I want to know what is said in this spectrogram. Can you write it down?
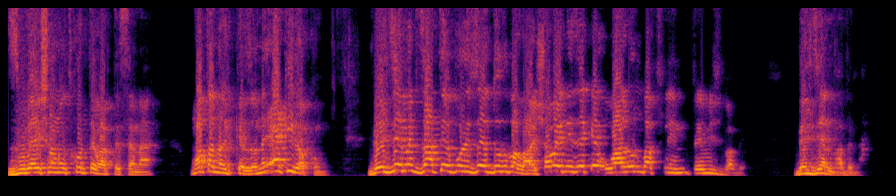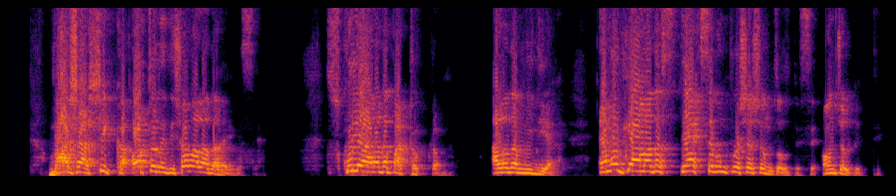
জুলাই সনদ করতে পারতেছে না। মতানৈক্যের জন্য একই রকম। বেলজিয়ামের জাতীয় পরিচয় দুর্বল হয়, সবাই নিজেকে ওয়ালুন বা ফ্লেম- ভাবে। বেলজিয়ান ভাবে না। ভাষা, শিক্ষা, অর্থনীতি সব আলাদা হয়ে গেছে। স্কুলে আলাদা পাঠ্যক্রম, আলাদা মিডিয়া, এমনকি আলাদা ট্যাক্স এবং প্রশাসন চলতেছে, অঞ্চল ভিত্তিক।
